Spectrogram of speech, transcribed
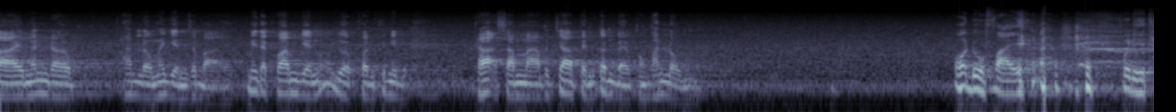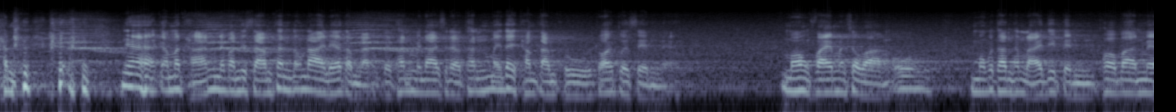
บายมันเราพัดลมให้เย็นสบาย มีแต่ความเย็นโอ้อยู่กับคนที่มี พระสัมมาพุทธเจ้าเป็นต้นแบบของพัดลม โอ้ดูไฟพอดีท่านเนี่ยกรรมฐานในวันที่สามท่านต้องได้แล้วตำหนัก แต่ท่านไม่ได้แสดงท่านไม่ได้ทำตามครูร้อยเปอร์เซ็นต์เนี่ยมองไฟมันสว่าง โอ้มองพระท่านทั้งหลายที่เป็นพ่อบ้านแม่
